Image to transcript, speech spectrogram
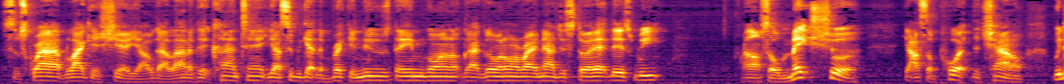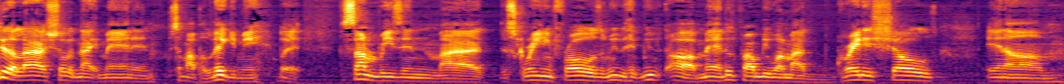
subscribe, like, and share, y'all. We got a lot of good content. Y'all see we got the breaking news thing going on, got going on right now. Just started that this week. Um, so make sure y'all support the channel. We did a live show tonight, man, and talking about polygamy, but for some reason my the screen froze and we we oh man, this was probably one of my greatest shows and um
